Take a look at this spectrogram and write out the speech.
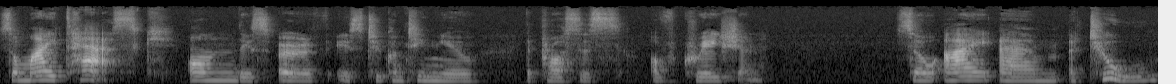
So my task on this earth is to continue the process of creation. So I am a tool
